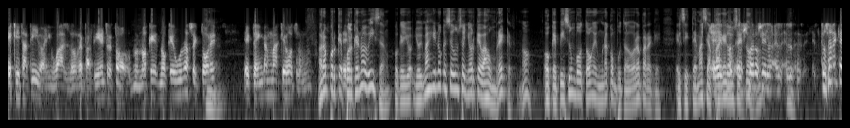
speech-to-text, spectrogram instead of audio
equitativa, igual, lo repartir entre todos, no, que no que unos sectores eh, tengan más que otros. Ahora, ¿por qué, ¿por qué no avisan? Porque yo, yo imagino que sea un señor que baja un breaker, ¿no? O que pise un botón en una computadora para que el sistema se apague en un sector. tú sabes que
